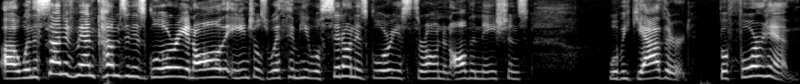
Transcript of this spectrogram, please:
uh, when the Son of Man comes in his glory and all the angels with him, he will sit on his glorious throne, and all the nations will be gathered before him.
